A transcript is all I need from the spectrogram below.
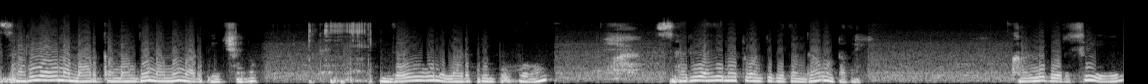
సరి అయిన మార్గమందు నన్ను నడిపించాను. దేవుని నడిపింపు సరి అయినటువంటి విధంగా ఉంటది. కళ్ళు తెరిచి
